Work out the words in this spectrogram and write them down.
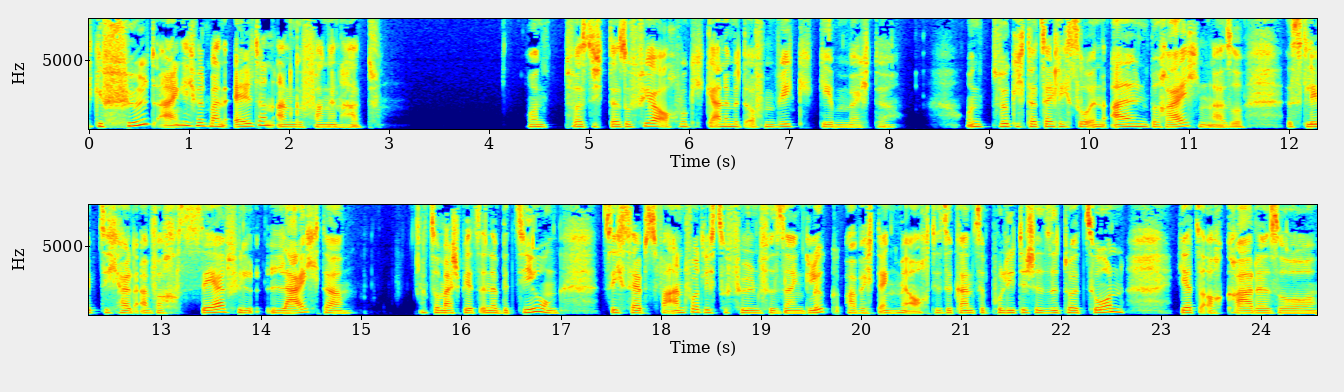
die gefühlt eigentlich mit meinen Eltern angefangen hat. Und was ich der Sophia auch wirklich gerne mit auf den Weg geben möchte. Und wirklich tatsächlich so in allen Bereichen. Also es lebt sich halt einfach sehr viel leichter, zum Beispiel jetzt in der Beziehung, sich selbst verantwortlich zu fühlen für sein Glück. Aber ich denke mir auch, diese ganze politische Situation jetzt auch gerade so,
